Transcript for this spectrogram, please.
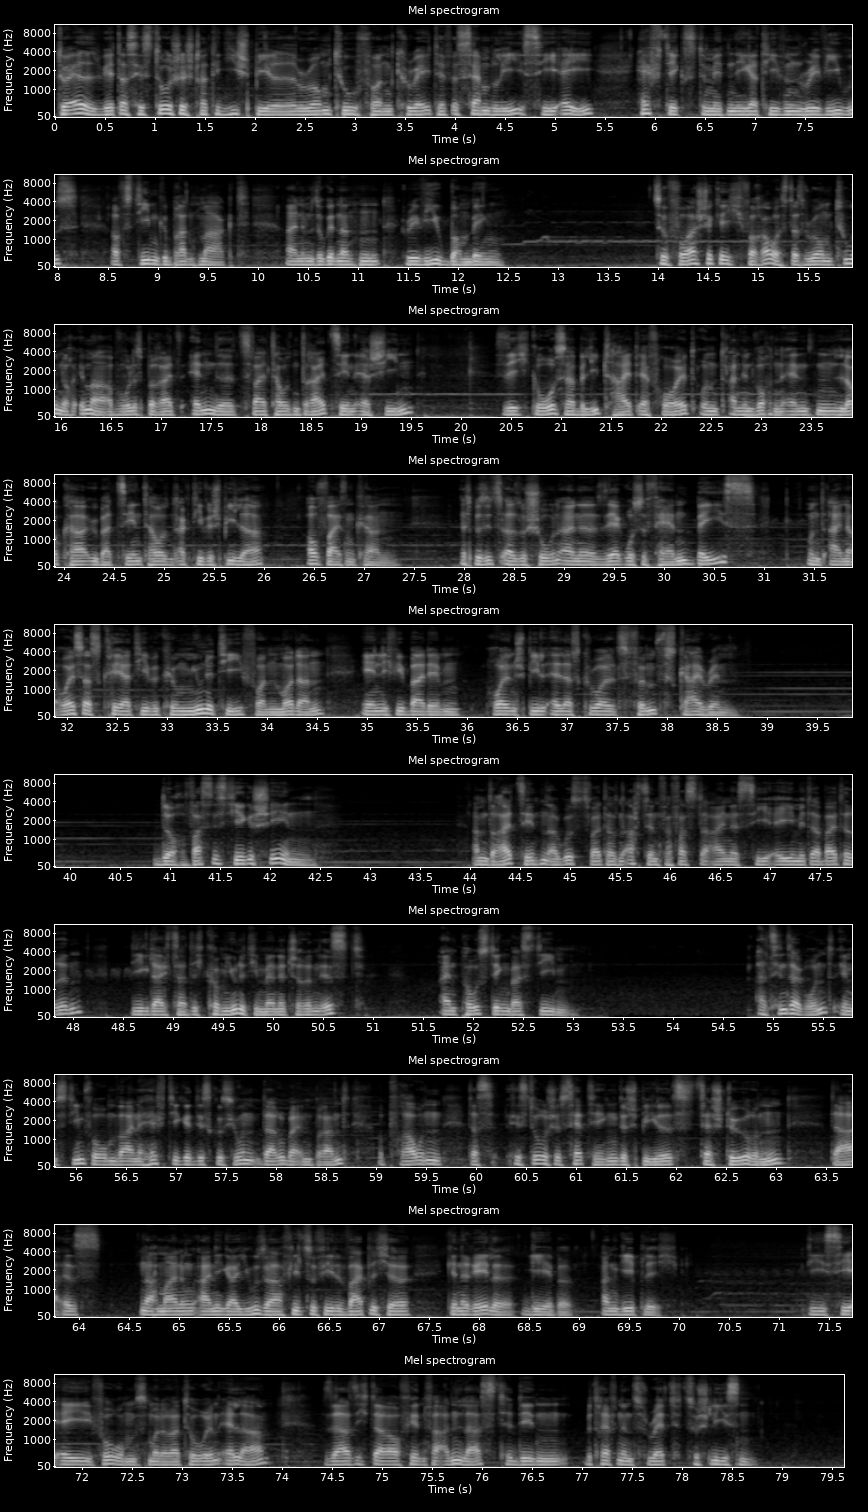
Aktuell wird das historische Strategiespiel Rome 2 von Creative Assembly CA heftigst mit negativen Reviews auf Steam gebrandmarkt, einem sogenannten Review-Bombing. Zuvor schicke ich voraus, dass Rome 2 noch immer, obwohl es bereits Ende 2013 erschien, sich großer Beliebtheit erfreut und an den Wochenenden locker über 10.000 aktive Spieler aufweisen kann. Es besitzt also schon eine sehr große Fanbase und eine äußerst kreative Community von Moddern, ähnlich wie bei dem Rollenspiel Elder Scrolls V Skyrim. Doch was ist hier geschehen? Am 13. August 2018 verfasste eine CA-Mitarbeiterin, die gleichzeitig Community Managerin ist, ein Posting bei Steam. Als Hintergrund im Steam-Forum war eine heftige Diskussion darüber entbrannt, ob Frauen das historische Setting des Spiels zerstören, da es nach Meinung einiger User viel zu viel weibliche Generäle gäbe, angeblich. Die CA-Forums-Moderatorin Ella sah sich daraufhin veranlasst, den betreffenden Thread zu schließen.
